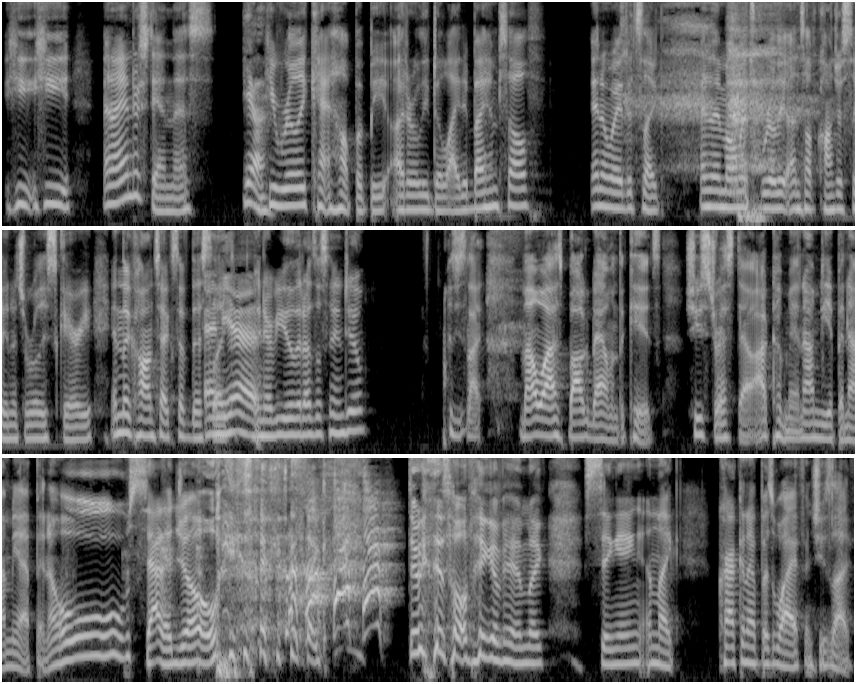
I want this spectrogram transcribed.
He he, and I understand this. Yeah. He really can't help but be utterly delighted by himself in a way that's like, in the moments really unself consciously, and it's really scary in the context of this And like yet- interview that I was listening to. Because he's like, my wife's bogged down with the kids. She's stressed out. I come in, I'm yipping, I'm yapping. Oh, Sally Joe. he's like, he's like doing this whole thing of him like singing and like cracking up his wife. And she's like,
